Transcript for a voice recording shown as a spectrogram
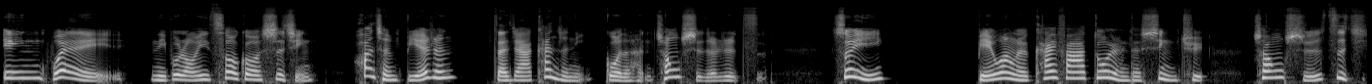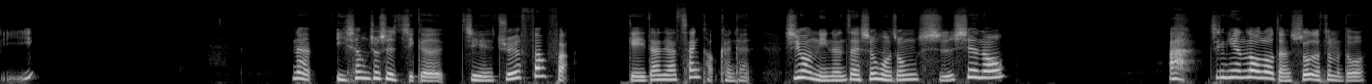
因为你不容易错过事情。换成别人。在家看着你过得很充实的日子，所以别忘了开发多元的兴趣，充实自己。那以上就是几个解决方法，给大家参考看看，希望你能在生活中实现哦。啊，今天漏漏等说了这么多，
